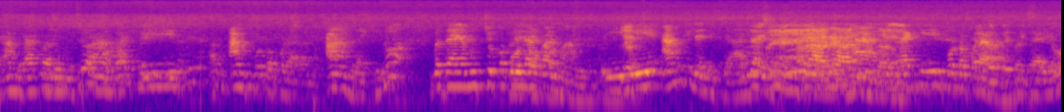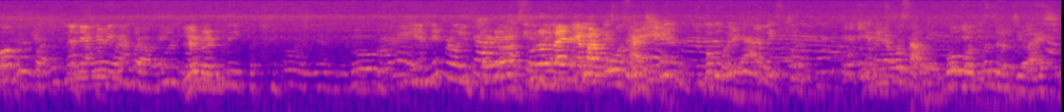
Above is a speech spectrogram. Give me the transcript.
આમ રાખવાનું જો આમ રાખી આમ ફોટો પડાવવાનો આમ રાખીને હો. બધા એમ ઊંચો પકડી રાખવાનું એ આમ કીધે નીચે આ જાય રાખી ફોટો પડાવવાનો બધાએ હો સુરતભાઈને એમાં બહુ થાય બપોરે આવે. એને ઓછા હોય. બહુ બહુ.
